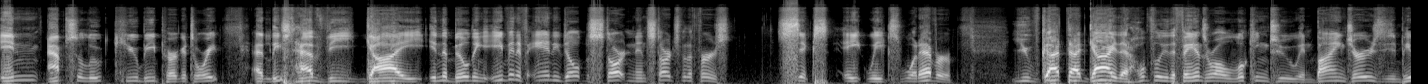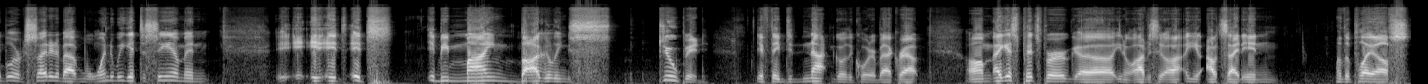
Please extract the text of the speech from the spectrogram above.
in absolute QB purgatory. At least have the guy in the building, even if Andy Dalton's starting and starts for the first six, eight weeks, whatever you've got that guy that hopefully the fans are all looking to and buying jerseys and people are excited about. Well, when do we get to see him? And it, it, it's it'd be mind-boggling stupid if they did not go the quarterback route. Um, I guess Pittsburgh, uh, you know, obviously uh, outside in of the playoffs.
